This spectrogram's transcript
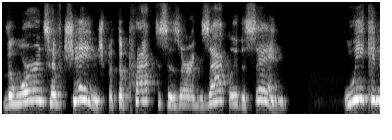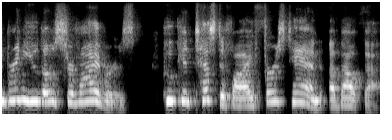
The words have changed, but the practices are exactly the same we can bring you those survivors who can testify firsthand about that.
